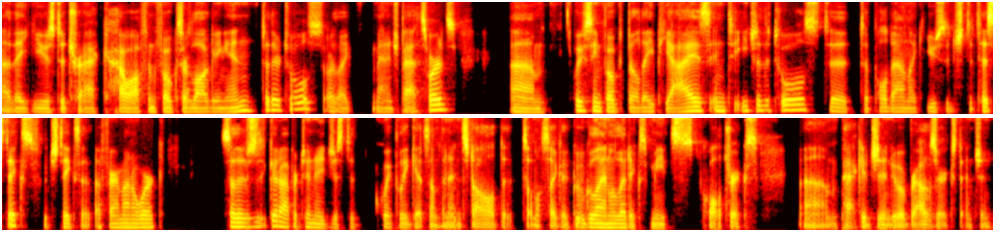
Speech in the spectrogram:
uh, they use to track how often folks are logging in to their tools or like manage passwords. Um, we've seen folks build APIs into each of the tools to to pull down like usage statistics, which takes a, a fair amount of work. So there's a good opportunity just to quickly get something installed. It's almost like a Google Analytics meets Qualtrics um, packaged into a browser extension.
